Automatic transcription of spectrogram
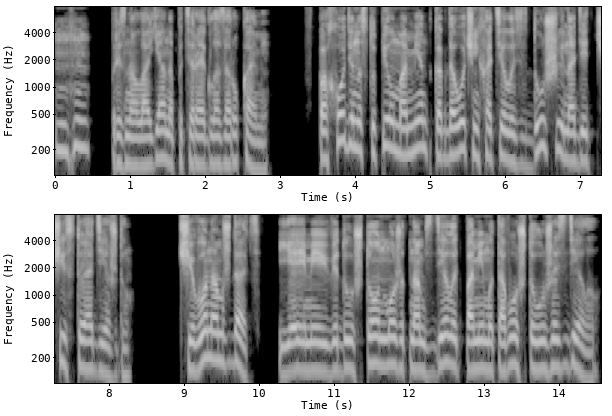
«Угу», — признала Аяна, потирая глаза руками походе наступил момент, когда очень хотелось в душе надеть чистую одежду. Чего нам ждать? Я имею в виду, что он может нам сделать, помимо того, что уже сделал.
